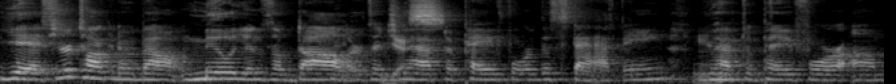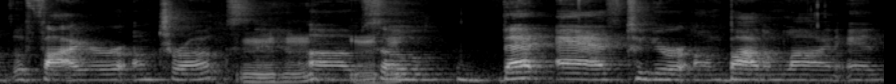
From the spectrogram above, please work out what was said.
Yes, you're talking about millions of dollars that you have to pay for the staffing. Mm-hmm. You have to pay for um, the fire um, trucks. Mm-hmm. Um, So that adds to your um, bottom line, and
